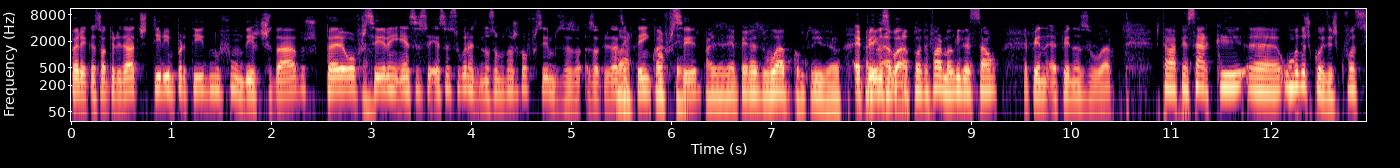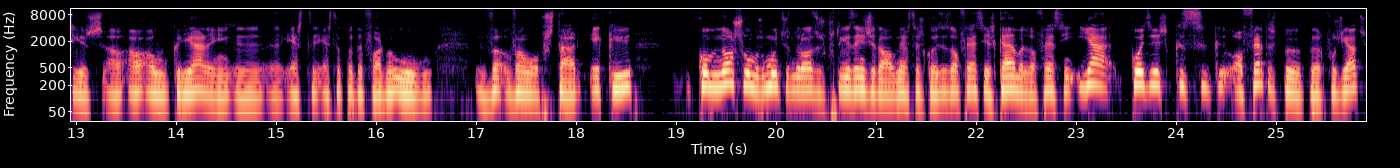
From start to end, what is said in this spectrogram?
para que as autoridades tirem partido, no fundo, destes dados para oferecerem essa, essa segurança. Não somos nós que oferecemos, as, as autoridades claro, é que têm que oferecer. Fazem apenas o hub, como tu dizes. Apenas a, o hub. A, plataforma, a ligação. Apenas, apenas o hub. Estava a pensar que uh, uma das coisas que vocês, ao, ao criarem uh, esta, esta plataforma, Hugo, vão obstar é que como nós somos muito generosos, os portugueses em geral, nestas coisas, oferecem as câmaras, oferecem, e há coisas que se, que, ofertas para, para, refugiados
